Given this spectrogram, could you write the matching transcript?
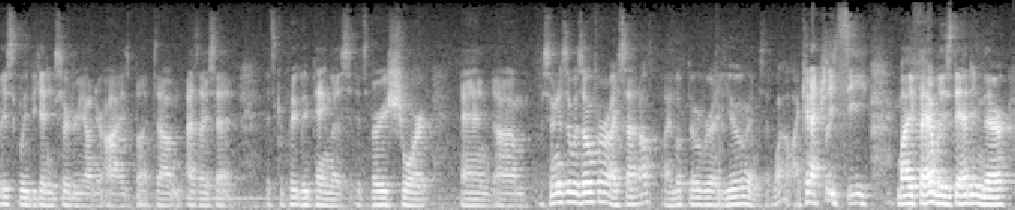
basically be getting surgery on your eyes. But um, as I said, it's completely painless. It's very short and um, as soon as it was over, I sat up, I looked over at you and said, wow, I can actually see my family standing there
